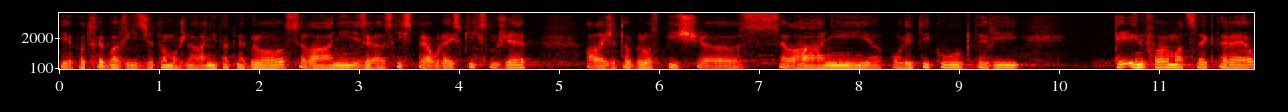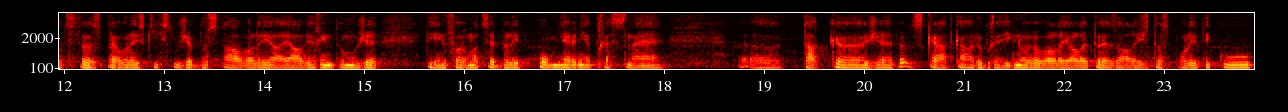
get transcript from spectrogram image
je potřeba říct, že to možná ani tak nebylo selhání izraelských spravodajských služeb, ale že to bylo spíš eh, selhání politiků, kteří ty informace, které od spravodajských služeb dostávali, a já věřím tomu, že ty informace byly poměrně přesné, eh, tak, eh, zkrátka dobře ignorovali, ale to je záležitost politiků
